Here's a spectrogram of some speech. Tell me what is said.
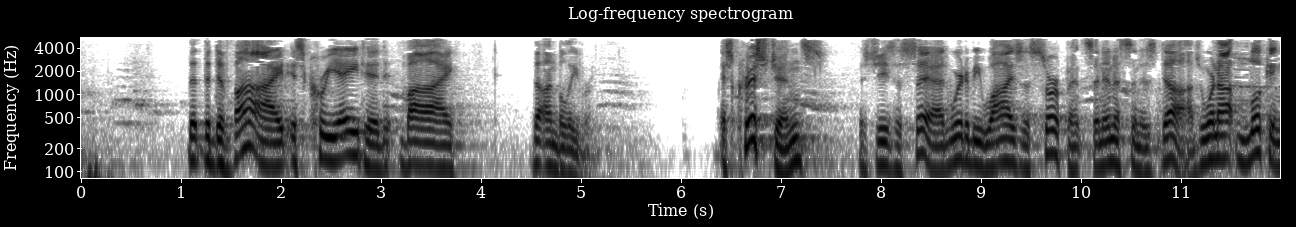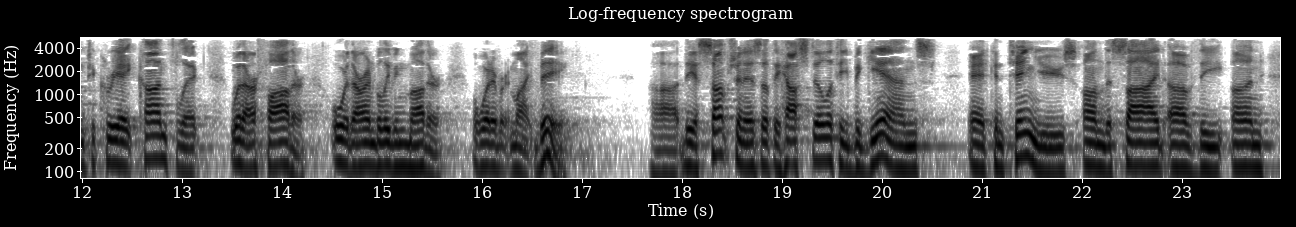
that the divide is created by the unbeliever. As Christians, as Jesus said, we're to be wise as serpents and innocent as doves. We're not looking to create conflict with our father or with our unbelieving mother or whatever it might be. Uh, the assumption is that the hostility begins and continues on the side of the unbeliever.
